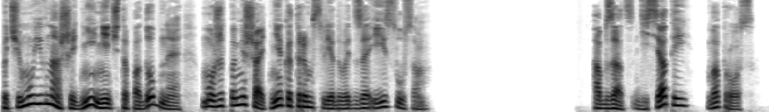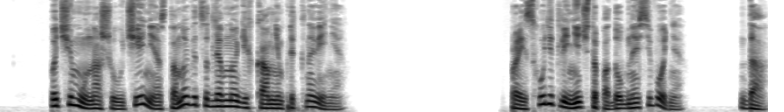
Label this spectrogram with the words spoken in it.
Почему и в наши дни нечто подобное может помешать некоторым следовать за Иисусом? Абзац 10. Вопрос. Почему наше учение становится для многих камнем преткновения? Происходит ли нечто подобное сегодня? Да.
